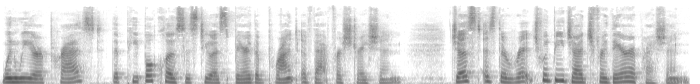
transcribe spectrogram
When we are oppressed, the people closest to us bear the brunt of that frustration. Just as the rich would be judged for their oppression,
